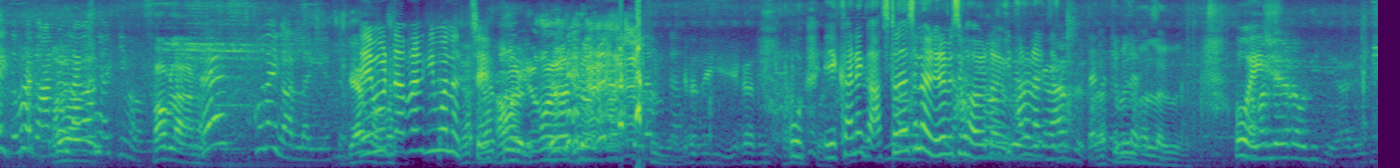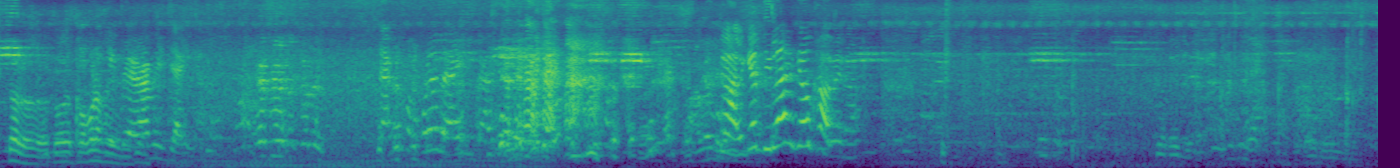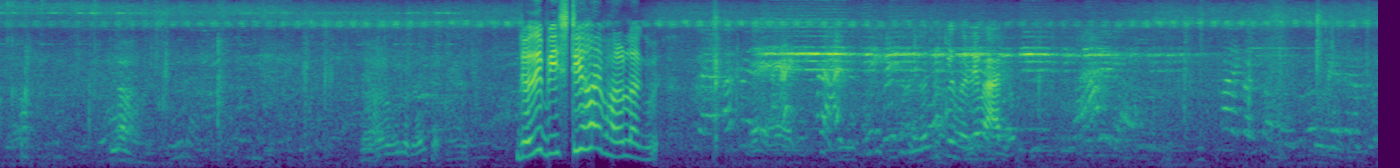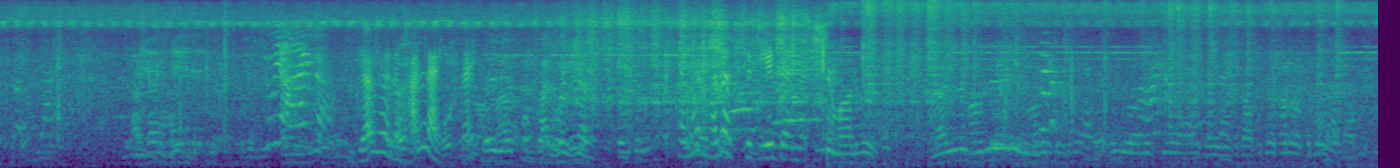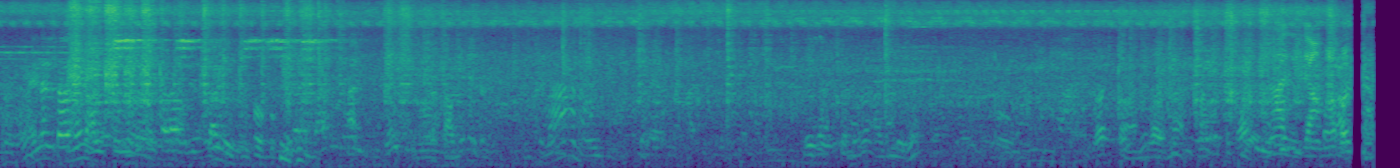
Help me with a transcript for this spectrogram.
এই তোমরা গান লাগাও না কি হবে? সব লাগানো। কোথায় গান লাগিয়েছো? এই মুহূর্তে আপনার কি মনে হচ্ছে? ও এখানে গাছটা আছে না এটা বেশি ভালো লাগে ভালো লাগবে। ও এই চলো তোমার পকোড়া খাই। বেড়াবে জায়গা। কালকে। দিলে আর কেউ খাবে না যদি বৃষ্টি হয় ভালো লাগবে ওদিকে হলে ভালো জল হলে ভালো লাগে তাই এখন ভালো লাগছে বিয়ের জায়গা মারবে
